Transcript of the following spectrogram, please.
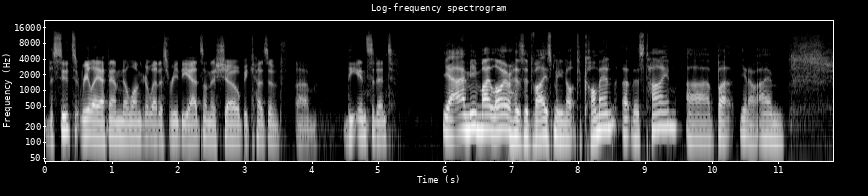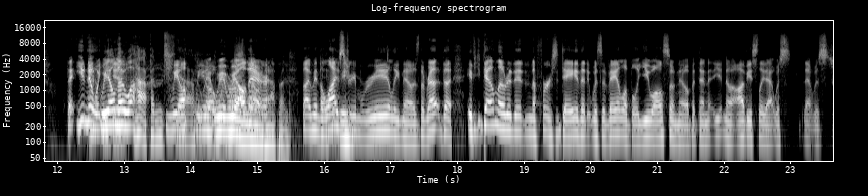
the suits at Relay FM no longer let us read the ads on this show because of um, the incident. Yeah, I mean, my lawyer has advised me not to comment at this time. Uh, but you know, I'm. That you know what we you all did. know what happened. We Yeah, all we, all, we- were we all know there. what happened. I mean, the live stream really knows the re- the if you downloaded it in the first day that it was available, you also know. But then you know, obviously that was that was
